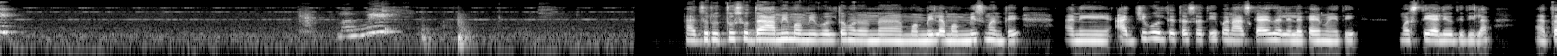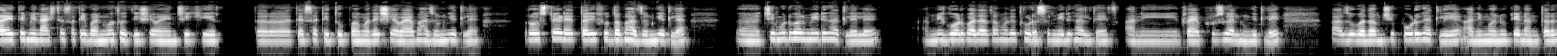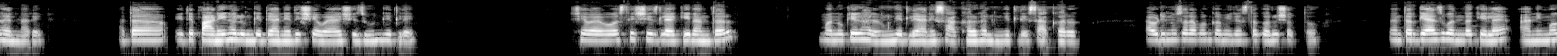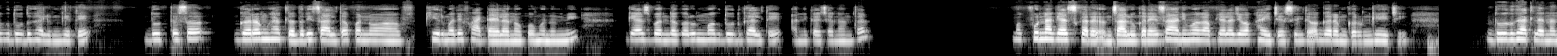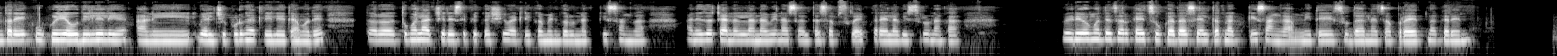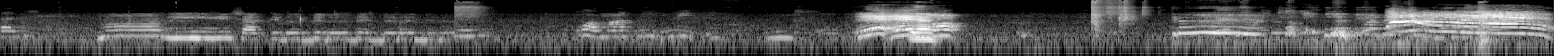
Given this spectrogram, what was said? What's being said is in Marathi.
आज ऋतूसुद्धा आम्ही मम्मी बोलतो म्हणून मम्मीला मम्मीच म्हणते. आणि आजी बोलते तसं ती पण आज काय झालेलं काय माहिती. मस्ती आली होती तिला. आता इथे मी नाश्त्यासाठी बनवत होती शेवयांची खीर. तर त्यासाठी तुपामध्ये शेवया भाजून घेतल्या. रोस्टेड आहेत तरीसुद्धा भाजून घेतल्या. चिमूटभर मीठ घातलेलं आहे. मी गोड पदार्थामध्ये थोडंसं मीठ घालतेच आणि ड्रायफ्रूट्स घालून घेतले. काजू बदामची पूड घातली आहे आणि मनुके नंतर घालणार आहे. आता इथे पाणी घालून घेते आणि आधी शेवया शिजवून घेतले. शेवया व्यवस्थित शिजल्या की नंतर मनुके घालून घेतले आणि साखर घालून घेतली. साखर आवडीनुसार आपण कमी जास्त करू शकतो. नंतर गॅस बंद केला आहे आणि मग दूध घालून घेते. दूध तसं गरम घातलं तरी चालतं पण खीरमध्ये फाटायला नको म्हणून मी गॅस बंद करून मग दूध घालते आणि त्याच्यानंतर मग पुन्हा गॅस कर चालू करायचा आणि मग आपल्याला जेव्हा खायची असेल तेव्हा गरम करून घ्यायची. दूध घातल्यानंतर एक उकळी येऊ दिलेली आहे आणि वेलची पूड घातलेली आहे त्यामध्ये. तर तुम्हाला आजची रेसिपी कशी वाटली कमेंट करून नक्कीच सांगा. आणि जर चॅनलला नवीन असाल तर सबस्क्राईब करायला विसरू नका. व्हिडिओमध्ये जर काही चुकत असेल तर नक्की सांगा. मी ते सुधारण्याचा प्रयत्न करेन.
